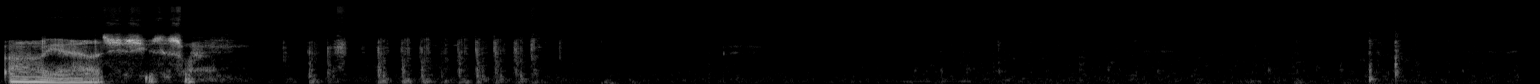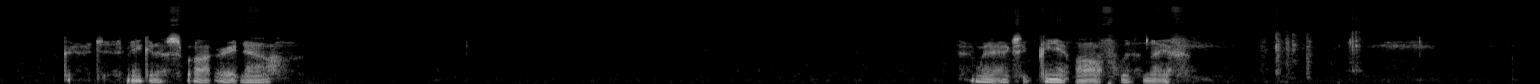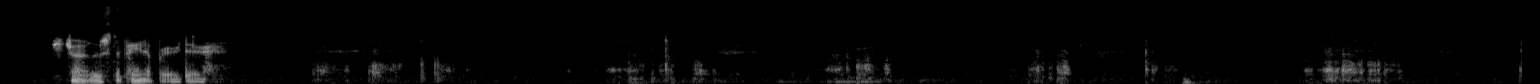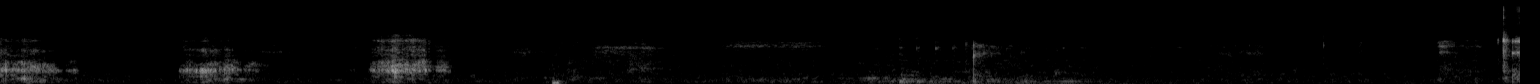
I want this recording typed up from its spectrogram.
Oh yeah, let's just use this one. Okay, just making a spot right now. I'm going to it off with a knife. Just trying to loosen the paint up right there.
